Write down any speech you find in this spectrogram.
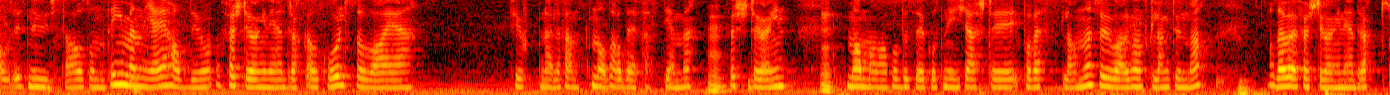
aldri snusa og sånne ting. Men jeg hadde jo, første gangen jeg drakk alkohol, så var jeg 14 eller 15, og da hadde jeg fest hjemme. Mm. Første gangen. Mm. Mamma var på besøk hos ny kjæreste på Vestlandet, så hun var jo ganske langt unna. Og det var jo første gangen jeg drakk.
